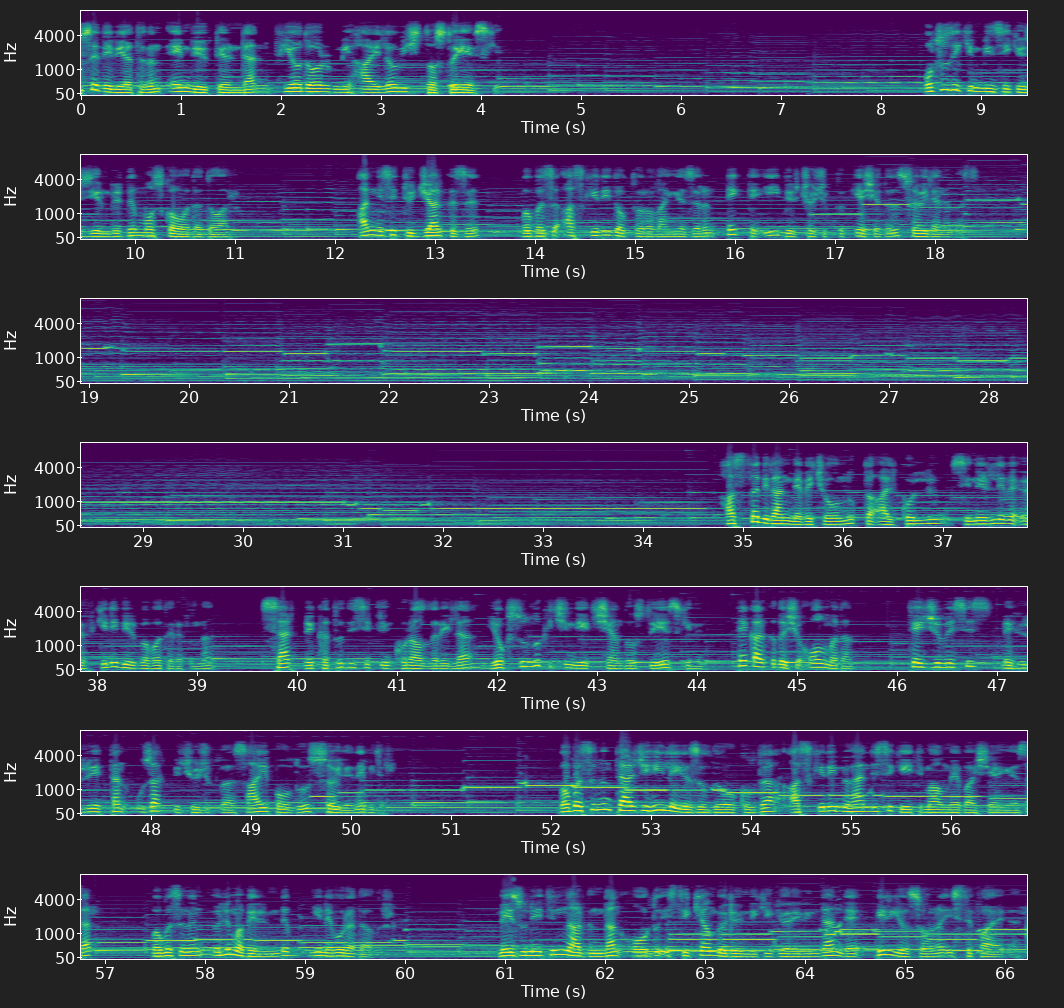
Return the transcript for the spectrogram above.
Rus edebiyatının en büyüklerinden Fyodor Mihailovich Dostoyevski. 30 Ekim 1821'de Moskova'da doğar. Annesi tüccar kızı, babası askeri doktor olan yazarın pek de iyi bir çocukluk yaşadığı söylenemez. Hasta bir anne ve çoğunlukla alkollü, sinirli ve öfkeli bir baba tarafından sert ve katı disiplin kurallarıyla yoksulluk içinde yetişen Dostoyevski'nin pek arkadaşı olmadan tecrübesiz ve hürriyetten uzak bir çocukluğa sahip olduğu söylenebilir. Babasının tercihiyle yazıldığı okulda askeri mühendislik eğitimi almaya başlayan yazar, babasının ölüm haberini de yine burada alır. Mezuniyetinin ardından Ordu İstihkam Bölüğü'ndeki görevinden de bir yıl sonra istifa eder.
